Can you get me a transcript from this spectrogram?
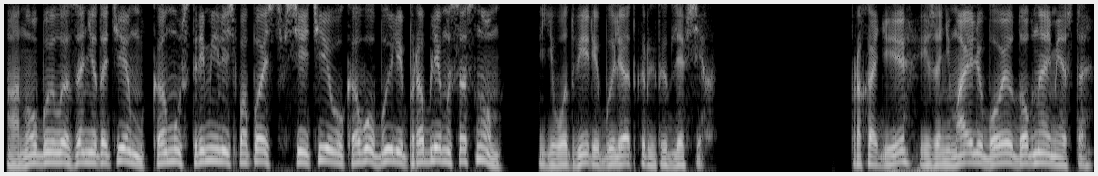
Оно было занято тем, кому стремились попасть все те, у кого были проблемы со сном, его двери были открыты для всех. «Проходи и занимай любое удобное место.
